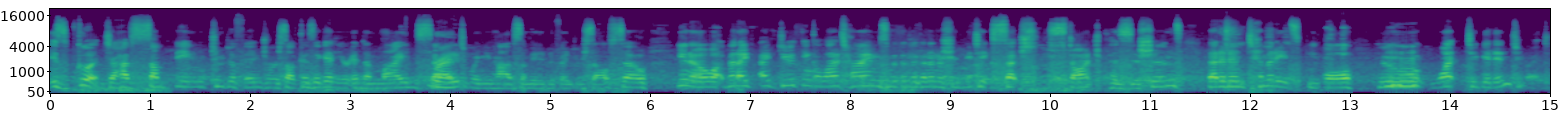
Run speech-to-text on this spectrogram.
is good to have something to defend yourself because again you're in the mindset Right. when you have something to defend yourself so you know but I, I do think a lot of times within the gun industry we take such staunch positions that it intimidates people who Mm-hmm. want to get into it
